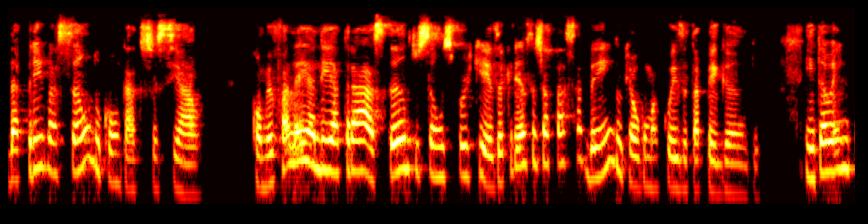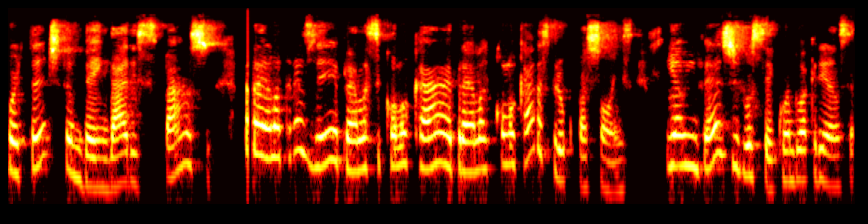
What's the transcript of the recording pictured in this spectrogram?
da privação do contato social. Como eu falei ali atrás, tantos são os porquês. A criança já está sabendo que alguma coisa está pegando. Então é importante também dar espaço para ela trazer, para ela se colocar, para ela colocar as preocupações. E ao invés de você, quando a criança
